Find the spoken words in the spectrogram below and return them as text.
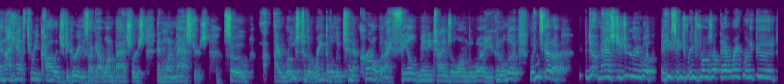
and I have three college degrees. I've got one bachelor's and one master's. So I rose to the rank of a lieutenant colonel, but I failed many times along the way. You're going to look. Well, he's got a master's degree. Well, he's he's he's rose up that rank really good,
